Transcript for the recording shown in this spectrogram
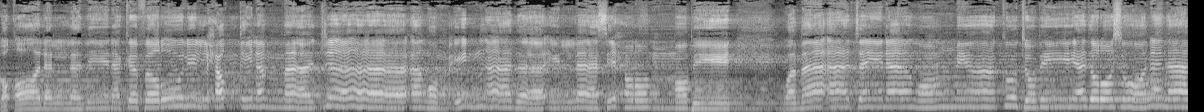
وقال الذين كفروا للحق لما جاءهم إن هذا إلا سحر مبين. وما آتيناهم من كتب يدرسونها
